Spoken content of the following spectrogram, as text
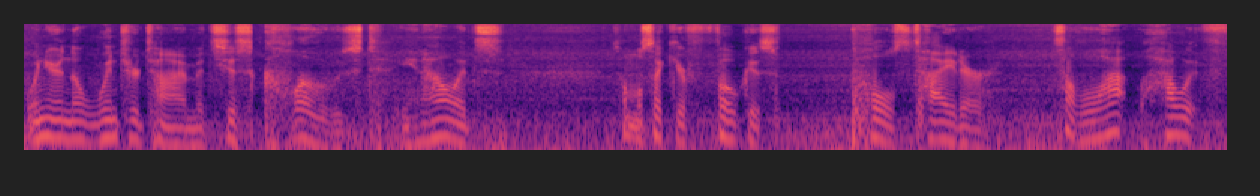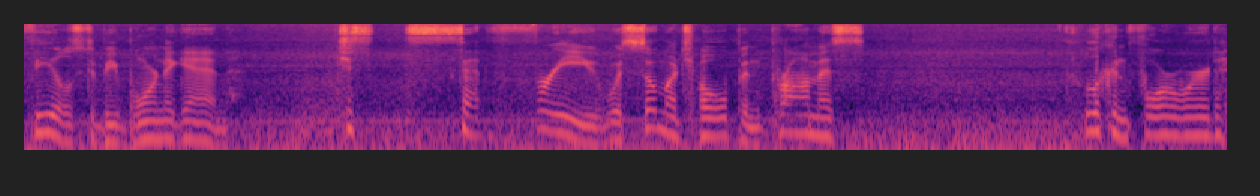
when you're in the wintertime. It's just closed, you know? It's it's almost like your focus pulls tighter. It's a lot how it feels to be born again. Just set free with so much hope and promise. Looking forward.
